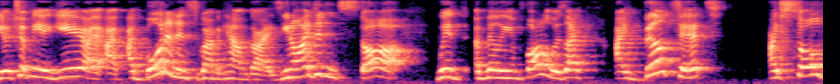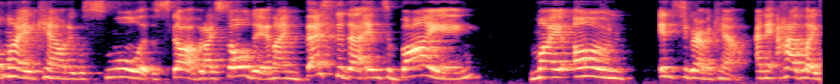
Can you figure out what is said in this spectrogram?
You know, it took me a year. I, I, I bought an Instagram account, guys. You know, I didn't start with a million followers. I, I built it. I sold my account. It was small at the start, but I sold it and I invested that into buying my own Instagram account. And it had like,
